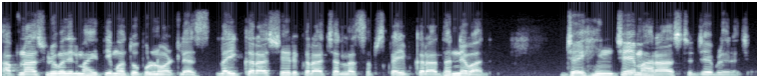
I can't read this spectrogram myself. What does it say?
आपणास व्हिडिओमधील माहिती महत्त्वपूर्ण वाटल्यास लाईक करा शेअर करा चॅनलला सबस्क्राईब करा. धन्यवाद. जय हिंद जय महाराष्ट्र जय बळीराजा.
